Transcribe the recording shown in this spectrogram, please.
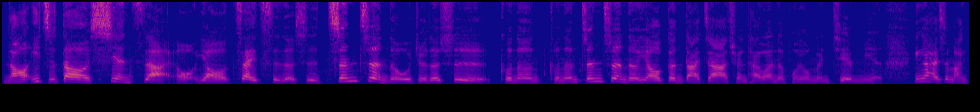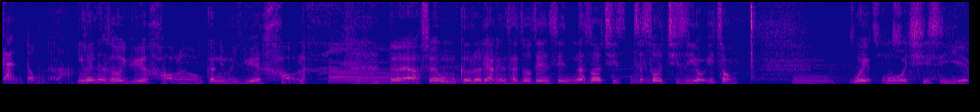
然后一直到现在哦，要再次的是真正的，我觉得是可能可能真正的要跟大家全台湾的朋友们见面，应该还是蛮感动的啦。因为那时候约好了，我跟你们约好了，嗯，对啊，所以我们隔了两年才做这件事情。那时候其实这时候其实有一种。嗯，我也我其实也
